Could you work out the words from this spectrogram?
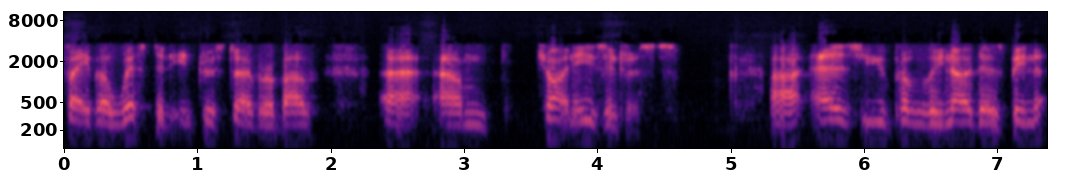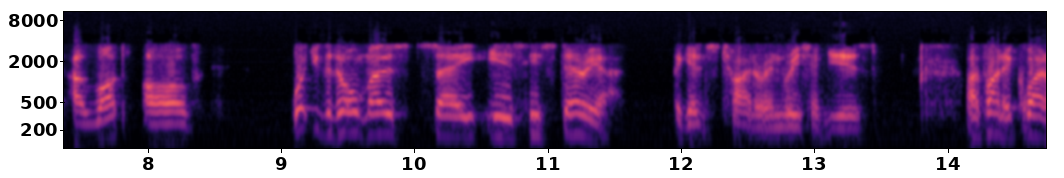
favour Western interests over above uh, um, Chinese interests. Uh, as you probably know, there's been a lot of what you could almost say is hysteria against China in recent years. I find it quite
